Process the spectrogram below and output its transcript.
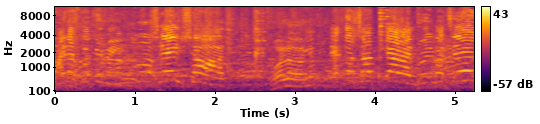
ভাইরাস করতে সেই স্বাদ বলো বলো। এত স্বাদ কেন? রুই মাছের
